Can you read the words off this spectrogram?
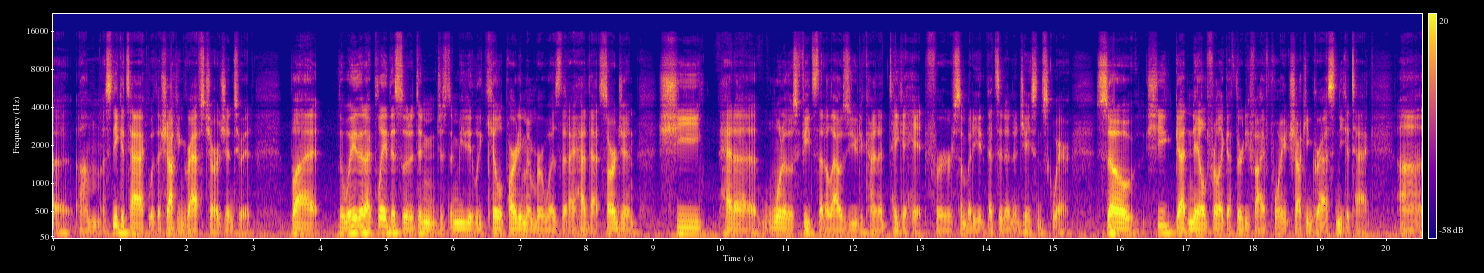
a, um, a sneak attack with a shocking grasp charge into it but the way that I played this so that it didn't just immediately kill a party member was that I had that sergeant. She had a one of those feats that allows you to kind of take a hit for somebody that's in an adjacent square. So she got nailed for like a 35 point shocking grasp sneak attack. Uh,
